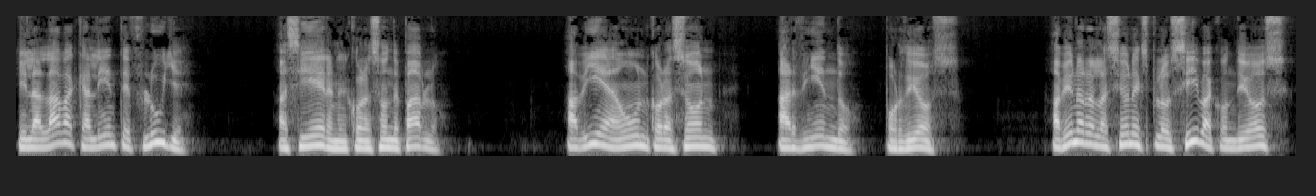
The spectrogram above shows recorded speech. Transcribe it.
y la lava caliente fluye. Así era en el corazón de Pablo. Había un corazón ardiendo por Dios. Había una relación explosiva con Dios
